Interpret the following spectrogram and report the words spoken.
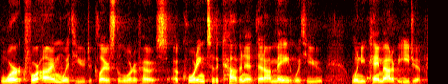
Work, for I am with you, declares the Lord of hosts, according to the covenant that I made with you when you came out of Egypt.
